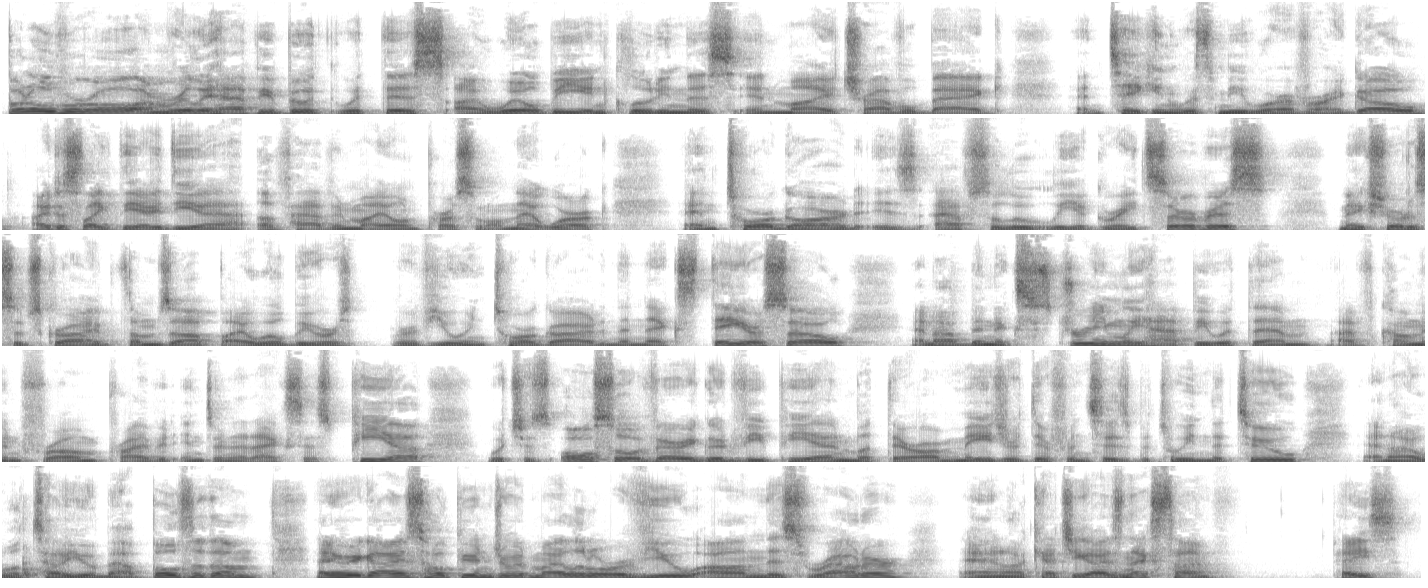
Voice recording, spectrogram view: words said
But overall, I'm really happy with, this. I will be including this in my travel bag and taking with me wherever I go. I just like the idea of having my own personal network and TorGuard is absolutely a great service. Make sure to subscribe, thumbs up. I will be re reviewing TorGuard in the next day or so, and I've been extremely happy with them. I've come in from private internet access PIA, which is also a very good VPN, but there are major differences between the two, and I will tell you about both of them. Anyway, guys, hope you enjoyed my little review on this router, and I'll catch you guys next time. Peace.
